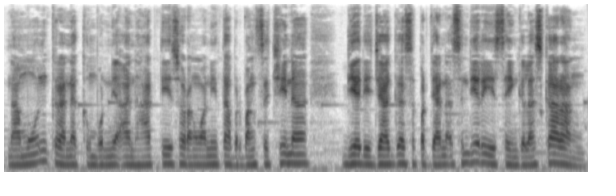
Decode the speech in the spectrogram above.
Namun kerana kemurnian hati seorang wanita berbangsa Cina, dia dijaga seperti anak sendiri sehinggalah sekarang.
